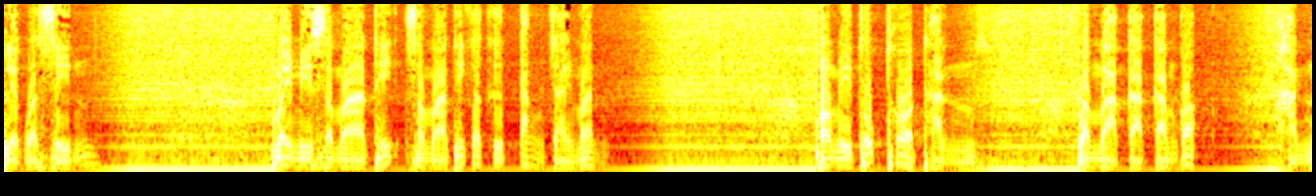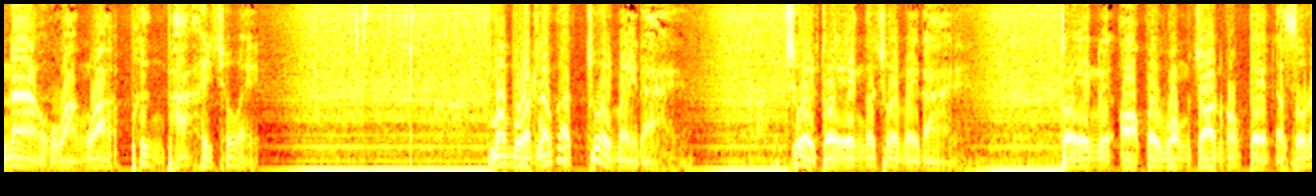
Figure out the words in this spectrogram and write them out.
เรียกว่าศีลไม่มีสมาธิสมาธิก็คือตั้งใจมั่น พอมีทุกโทษทันลำบากกากรรมก็หันหน้าหวังว่าพึ่งพระให้ช่วย มาบวชแล้วก็ช่วยไม่ได้ ช่วยตัวเองก็ช่วยไม่ได้ ตัวเองนี่ออกไปวงจรของเปรตอสุร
